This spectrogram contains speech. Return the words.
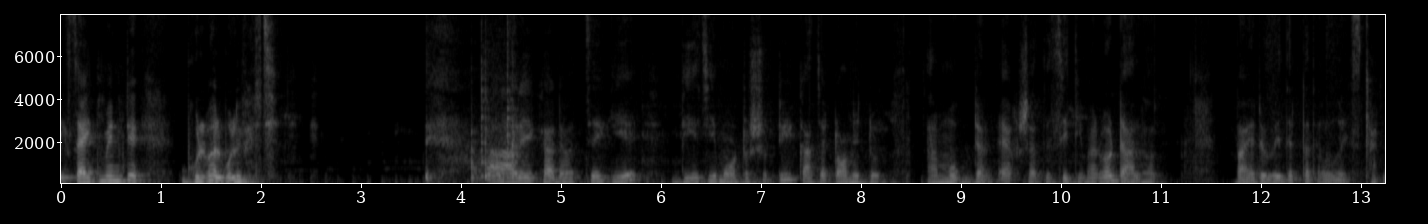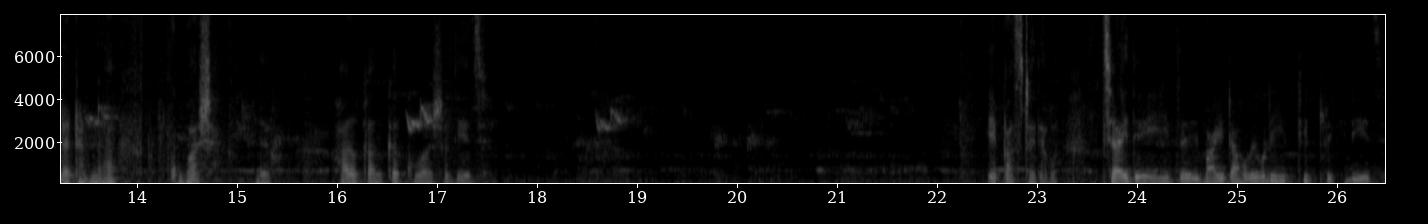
এক্সাইটমেন্টে ভুলভাল বলে ফেলছি। আর এখানে হচ্ছে গিয়ে দিয়েছি মটরশুঁটি, কাঁচা টমেটো আর মুগ ডাল। একসাথে সিটি মারবো, ডাল হবে। বাইরের ওয়েদারটা দেখো গাইস ঠান্ডা ঠান্ডা কুয়াশা, দেখো, হালকা হালকা কুয়াশা দিয়েছে। এই পাঁচটায় দেখো চাইদে ইট বাড়িটা হবে বলে ইট ঠিট রেখে দিয়েছে।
